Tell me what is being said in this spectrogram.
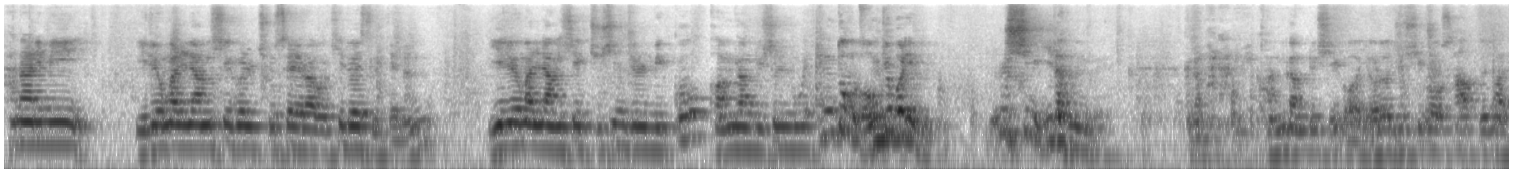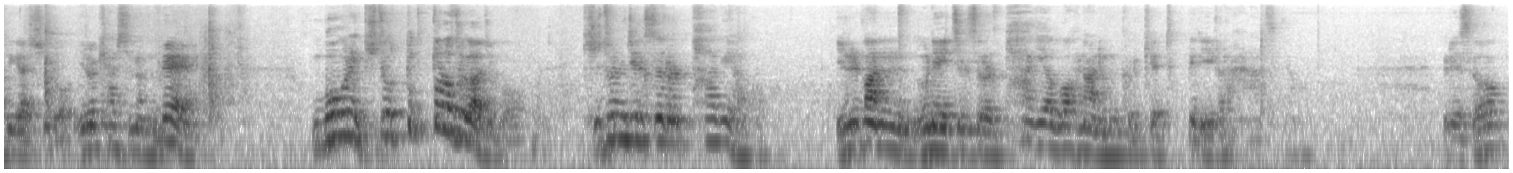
하나님이 일용할 양식을 주세요라고 기도했을 때는 일용할 양식 주신 줄 믿고 건강 주실 믿고 행동을 옮겨버리는 거예요. 열심히 일하는 거예요. 그럼 하나님이 건강 주시고 열어주시고 사업도 잘 되게 하시고 이렇게 하시는데 뭐그냥 기도 뚝 떨어져가지고 기존 질서를 파괴하고 일반 은혜의 질서를 파괴하고 하나님은 그렇게 특별히 일을 안 하세요. 그래서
